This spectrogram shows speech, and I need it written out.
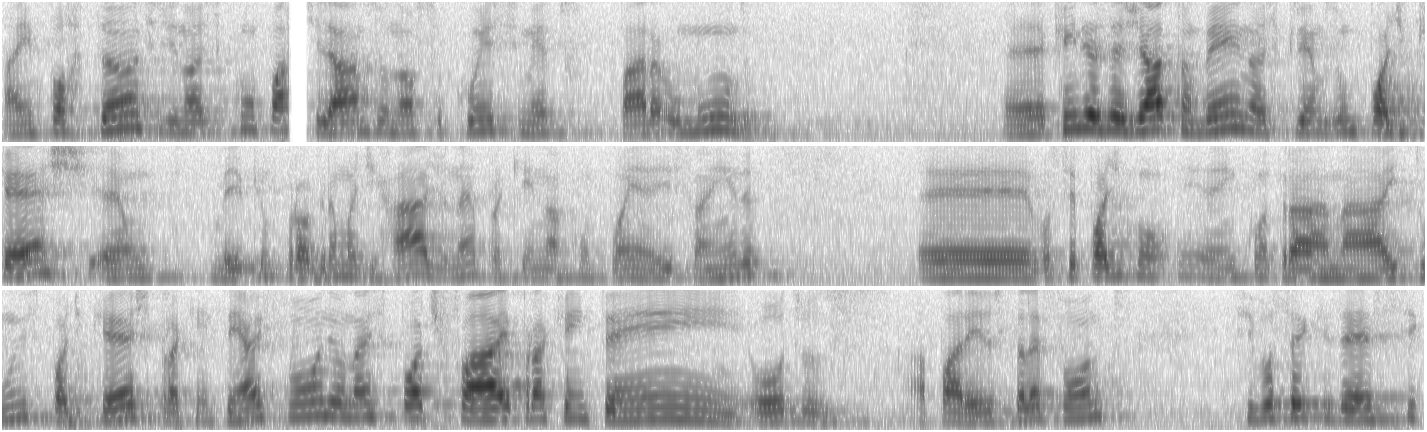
a importância de nós compartilharmos o nosso conhecimento para o mundo. É, quem desejar também, nós criamos um podcast, é um, meio que um programa de rádio, né, para quem não acompanha isso ainda. É, você pode é, encontrar na iTunes Podcast para quem tem iPhone ou na Spotify para quem tem outros aparelhos telefônicos. Se você quiser se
